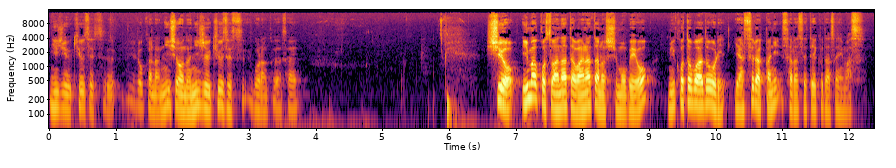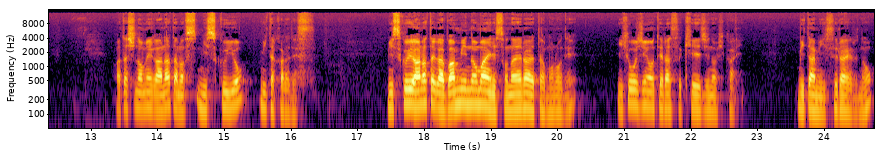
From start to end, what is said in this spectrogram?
29節、ロカの2章の29節ご覧ください。主よ、今こそあなたはあなたのしもべを御言葉通り安らかにさらせてくださいます。私の目があなたの見救いを見たからです。見救いはあなたが万民の前に備えられたもので、異表人を照らす啓示の光、見た目イスラエルの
